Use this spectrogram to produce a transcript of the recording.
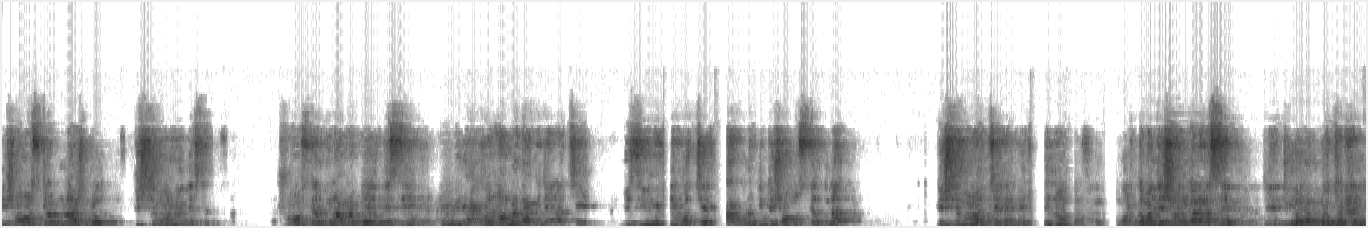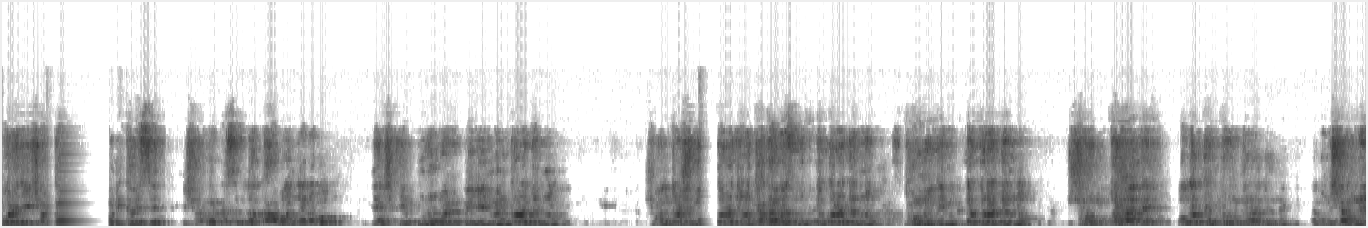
এই সংস্কারগুলো আসলে দৃশ্যমান গেছে সংস্কারগুলো আমরা বলতেছি, বিভিন্ন এখনও আমরা দাবি জানাচ্ছি মিটিং হচ্ছে তারপরে কিন্তু সংস্কারগুলো দৃশ্যমান হচ্ছে না। এই জন্য বর্তমান যে সরকার আছে, যে জুলাই অভ্যুত্থানের উপরে যে সরকার গঠিত হয়েছে, এই সরকার কাছে উদাহরণ আহ্বান জানাব, দেশকে পুনর্ভাবে বিনির্মাণ করার জন্য, সন্ত্রাস মুক্ত করার জন্য, চাঁদাবাজ মুক্ত করার জন্য, দুর্নীতি মুক্ত করার জন্য শক্ত হাতে পদক্ষেপ গ্রহণ করার জন্য। এবং সামনে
